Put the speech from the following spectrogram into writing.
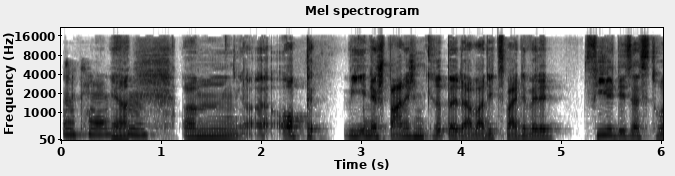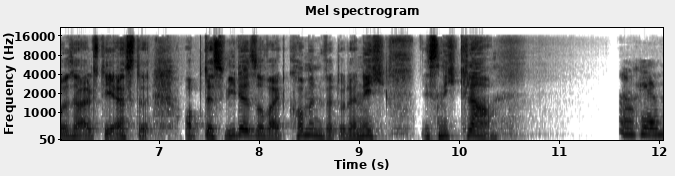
Okay. Ja. Hm. Ähm, ob, wie in der spanischen Grippe, da war die zweite Welle viel desaströser als die erste. Ob das wieder so weit kommen wird oder nicht, ist nicht klar. Okay,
